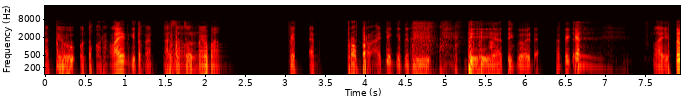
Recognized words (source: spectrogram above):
hati untuk orang lain gitu kan. Asal betul. memang fit and proper aja gitu di di hati gua udah. Tapi kan setelah itu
